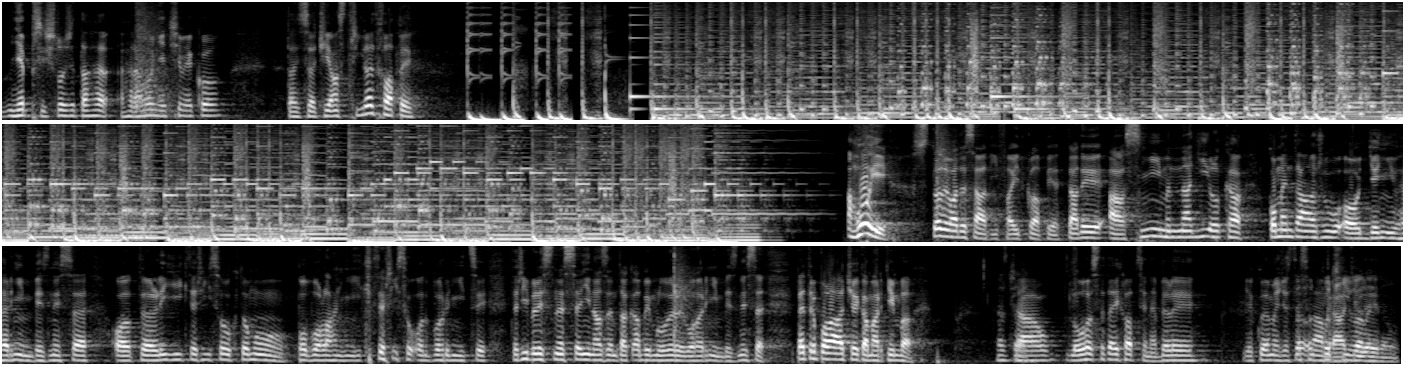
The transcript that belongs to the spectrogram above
mně přišlo, že ta hra ho něčím jako... Tady se začíná střílet, chlapi. Ahoj, 190. Fight Club je tady a s ním nadílka komentářů o dění v herním biznise od lidí, kteří jsou k tomu povolaní, kteří jsou odborníci, kteří byli sneseni na zem tak, aby mluvili o herním biznise. Petr Poláček a Martin Bach. Čau. Dlouho jste tady chlapci nebyli, děkujeme, že jste se nám vrátili. No.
